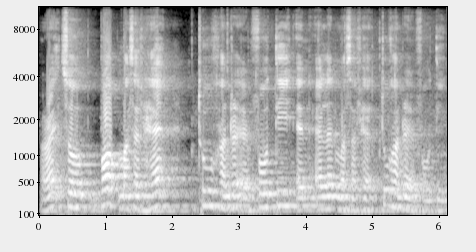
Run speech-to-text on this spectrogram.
Alright, so Bob must have had 240 and Ellen must have had 240.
